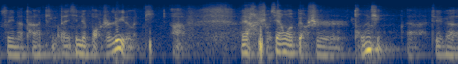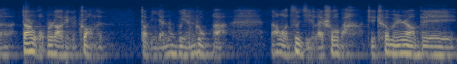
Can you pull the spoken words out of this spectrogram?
所以呢他挺担心这保值率的问题啊。哎呀，首先我表示同情啊，这个当然我不知道这个撞的到底严重不严重啊。拿我自己来说吧，这车门上被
